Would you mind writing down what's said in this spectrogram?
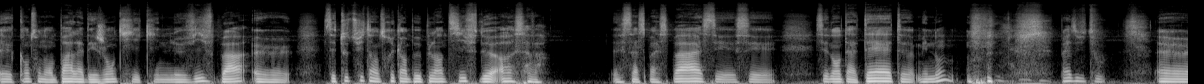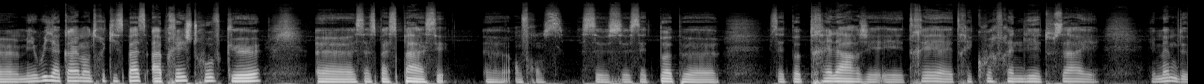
euh, quand on en parle à des gens qui, qui ne le vivent pas, euh, c'est tout de suite un truc un peu plaintif de oh ça va, Euh, ça se passe pas, c'est dans ta tête, mais non, pas du tout. Mais oui, il y a quand même un truc qui se passe. Après, je trouve que ça se passe pas assez en France. Ce- ce- cette pop, cette pop très large et, et très très queer friendly et tout ça, et, et même de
